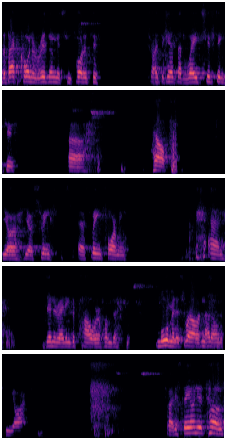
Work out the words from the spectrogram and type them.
the back corner rhythm, it's important to try to get that weight shifting to uh, help your, your swing, uh, swing forming and generating the power from the movement as well, not only from the arm. Try to stay on your toes.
